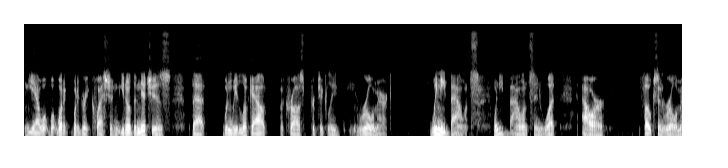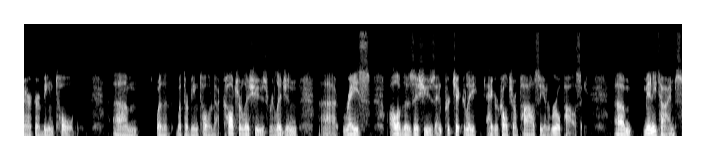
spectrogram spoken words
Yeah, what what a, what a great question. You know, the niche is that when we look out across particularly rural America, we need balance. We need balance in what our folks in rural America are being told. Um, whether what they're being told about cultural issues, religion, uh, race, all of those issues, and particularly agricultural policy and rural policy. Um, many times,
